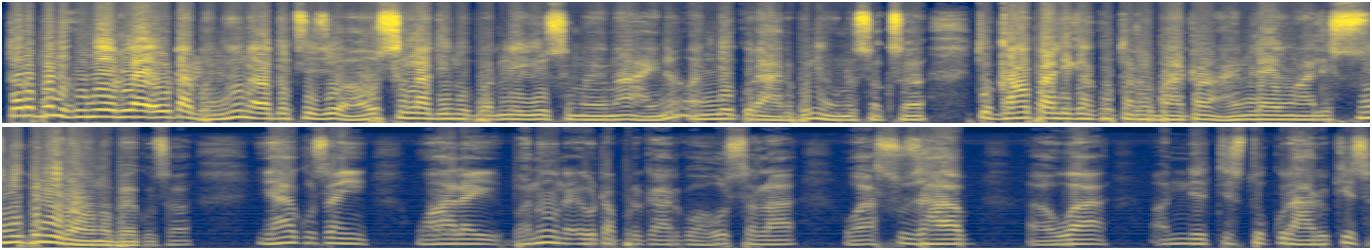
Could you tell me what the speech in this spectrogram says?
तर पनि उनीहरूलाई एउटा भनौँ न अध्यक्षज्यू हौसला दिनुपर्ने यो समयमा होइन अन्य कुराहरू पनि हुनसक्छ। त्यो गाउँपालिकाको तर्फबाट हामीलाई उहाँले सुनि पनि रहनु भएको छ। यहाँको चाहिँ उहाँलाई भनौँ न एउटा प्रकारको हौसला वा सुझाव वा अन्य त्यस्तो कुराहरू के छ?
